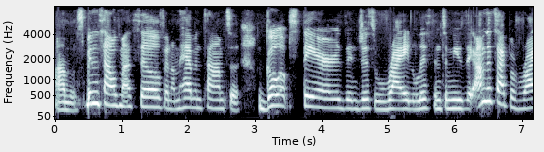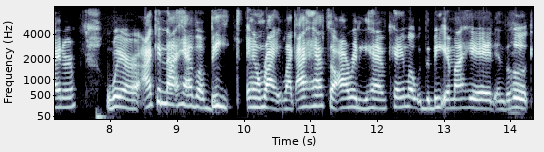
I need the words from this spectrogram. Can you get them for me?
I'm spending time with myself and I'm having time to go upstairs and just write listen to music. I'm the type of writer where I cannot have a beat and write. Like I have to already have came up with the beat in my head and the hook,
